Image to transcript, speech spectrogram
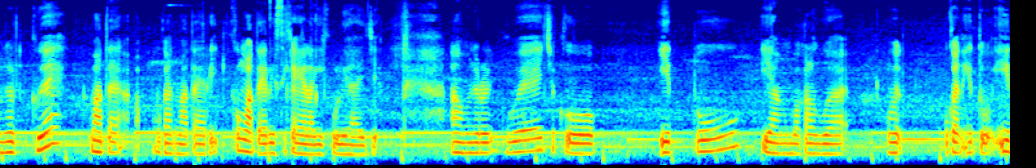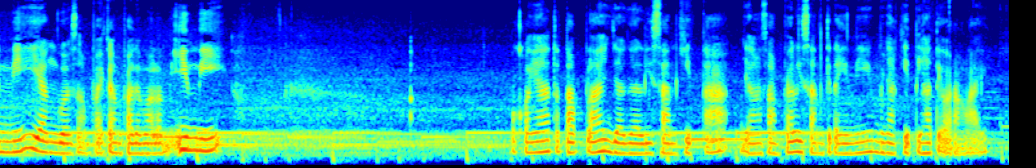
menurut gue materi bukan materi kok materi sih kayak lagi kuliah aja. Uh, menurut gue cukup itu yang bakal gue bukan itu. Ini yang gue sampaikan pada malam ini pokoknya tetaplah jaga lisan kita. Jangan sampai lisan kita ini menyakiti hati orang lain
